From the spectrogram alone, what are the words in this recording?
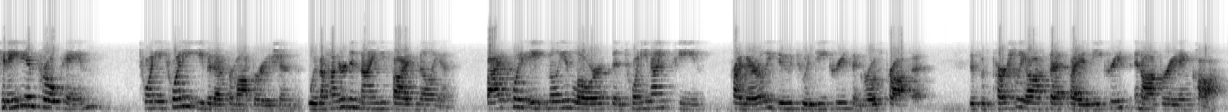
Canadian propane 2020 EBITDA from operations was 195 million, 5.8 million lower than 2019, primarily due to a decrease in gross profit. This was partially offset by a decrease in operating costs.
